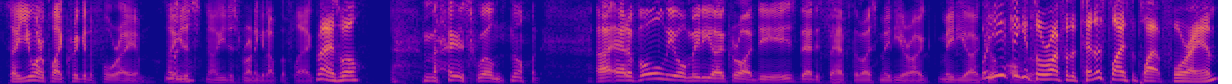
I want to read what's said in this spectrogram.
So you want to play cricket at four a.m. No, you just no, you're just running it up the flag. May as well. May as well not. Uh, out of all your mediocre ideas, that is perhaps the most mediocre. mediocre Well, you think it's them. all right for the tennis players to play at 4 a.m.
